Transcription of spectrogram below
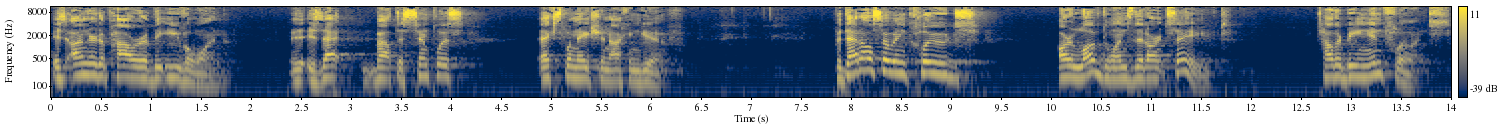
is under the power of the evil one. Is that about the simplest explanation I can give? But that also includes are loved ones that aren't saved. It's how they're being influenced.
